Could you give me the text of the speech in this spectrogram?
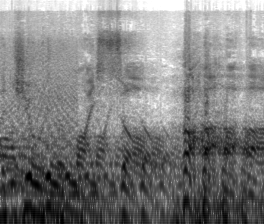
the children of my soul. Ha ha ha ha.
